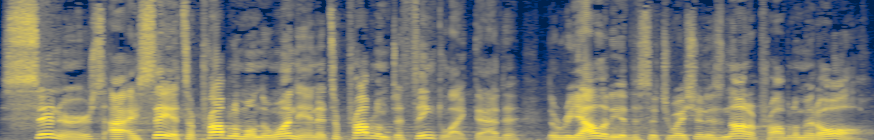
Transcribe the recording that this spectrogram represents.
sinners, I say it's a problem on the one hand, it's a problem to think like that. The reality of the situation is not a problem at all.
